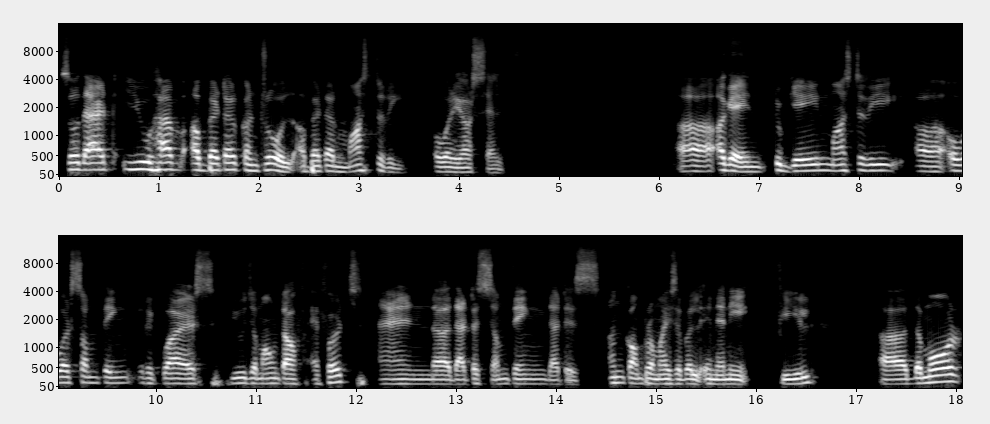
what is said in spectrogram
so that you have a better control a better mastery over yourself uh, again to gain mastery uh, over something requires huge amount of efforts and uh, that is something that is uncompromisable in any field. Uh, the more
